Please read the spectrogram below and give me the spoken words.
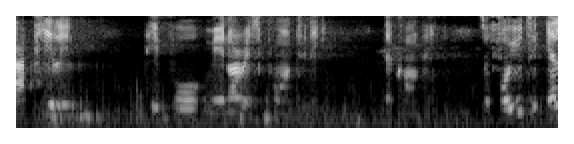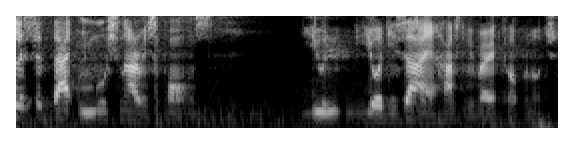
appealing, people may not respond to the, the content. So for you to elicit that emotional response, you your design has to be very top notch.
